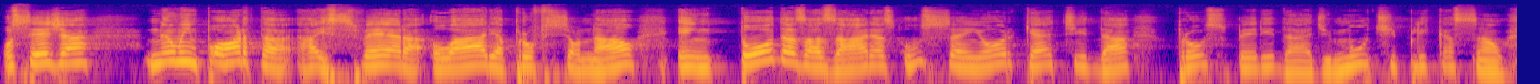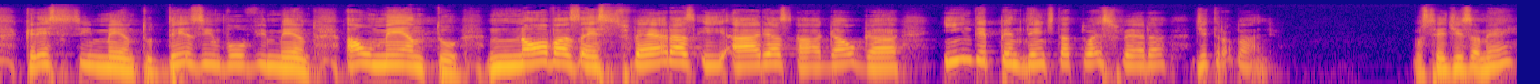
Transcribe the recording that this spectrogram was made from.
Ou seja, não importa a esfera ou área profissional, em todas as áreas, o Senhor quer te dar prosperidade, multiplicação, crescimento, desenvolvimento, aumento, novas esferas e áreas a galgar, independente da tua esfera de trabalho. Você diz amém?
